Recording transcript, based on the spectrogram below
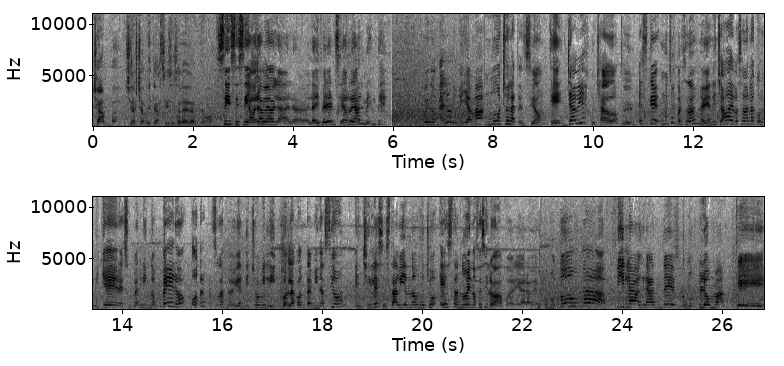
chamba. Los chilenos, chamba, ¿viste? Así se sale adelante, amor. Sí, sí, sí, ahora veo la, la- la diferencia realmente. Bueno, algo que me llama mucho la atención, que ya había escuchado, Sí. es que muchas personas me habían dicho, ay, vas a ver la cordillera, es súper lindo, pero otras personas me habían dicho, Billy, por la contaminación en Chile se está viendo mucho esta nube, no sé si lo van a poder llegar a ver, como toda una fila grande, como ploma, que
